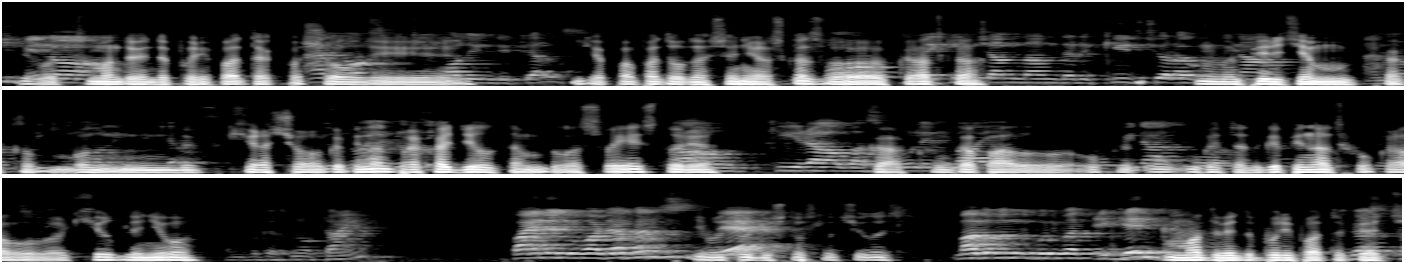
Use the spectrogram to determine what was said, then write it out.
И вот Мадхавенда Пурипад так пошел, и я подробно все не рассказываю, кратко. Но перед тем, как он в Кирачо Гопинат проходил, там была своя история, как Гапал, этот Гопинат украл Кир для него. И в итоге что случилось? Мадхавенда Пурипат опять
